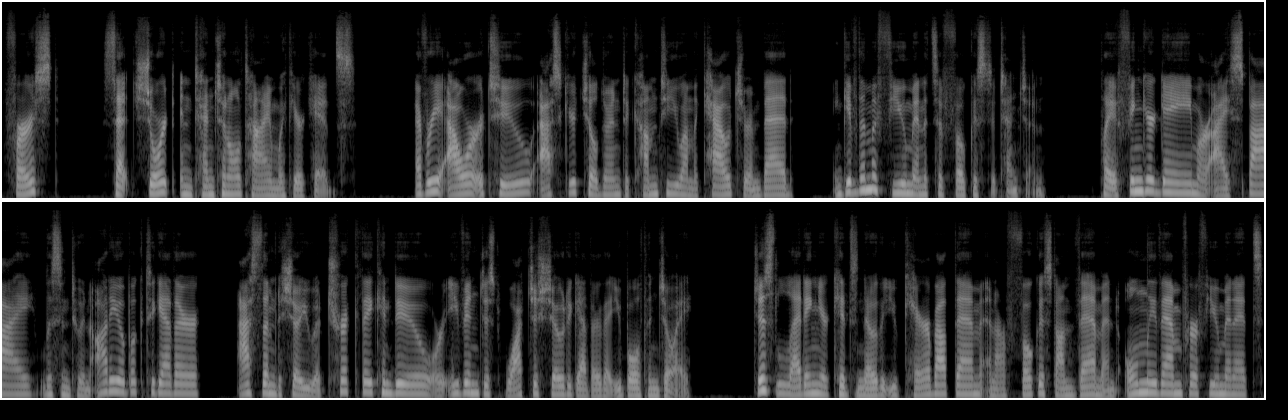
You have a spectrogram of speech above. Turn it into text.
First, set short, intentional time with your kids. Every hour or two, ask your children to come to you on the couch or in bed and give them a few minutes of focused attention. Play a finger game or I spy, listen to an audiobook together, ask them to show you a trick they can do, or even just watch a show together that you both enjoy. Just letting your kids know that you care about them and are focused on them and only them for a few minutes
